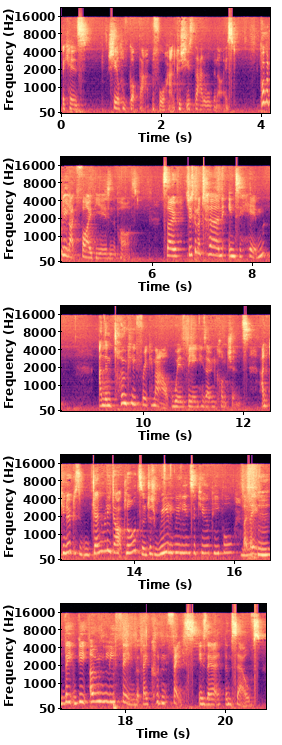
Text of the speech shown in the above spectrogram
because she'll have got that beforehand because she's that organised. Probably like five years in the past. So she's going to turn into him and then totally freak him out with being his own conscience. And you know, because generally Dark Lords are just really, really insecure people. Like they, mm-hmm. they, the only thing that they couldn't face is their themselves,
